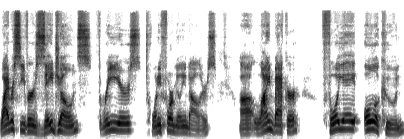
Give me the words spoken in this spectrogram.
wide receiver Zay Jones three years, $24 million. Uh, linebacker Foye Oluokun,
